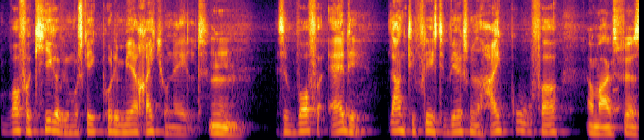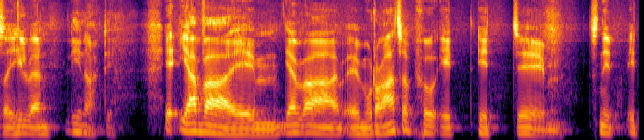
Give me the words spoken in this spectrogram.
hvorfor kigger vi måske ikke på det mere regionalt? Mm. Altså, hvorfor er det? Langt de fleste virksomheder har ikke brug for Og markedsfører sig i hele verden. lige nøjagtigt. Jeg, jeg var, øh, jeg var moderator på et, et, øh, sådan et, et,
